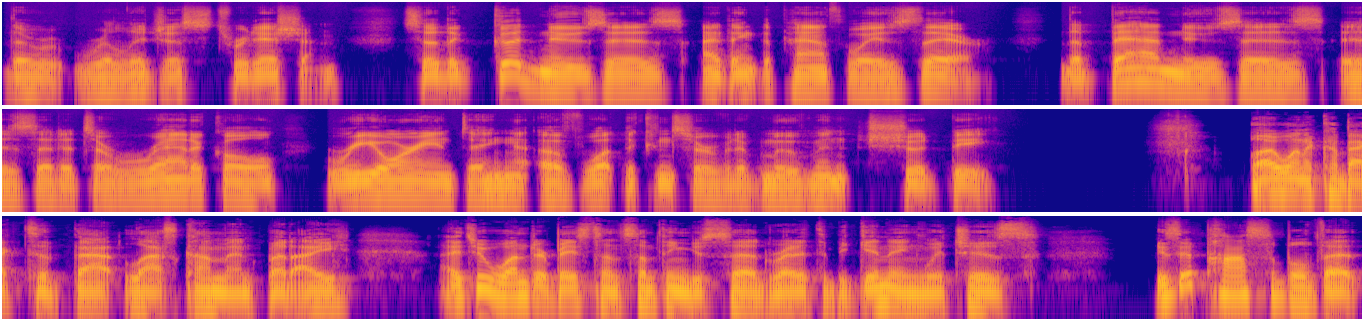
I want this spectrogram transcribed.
the religious tradition. So the good news is, I think the pathway is there. The bad news is is that it's a radical reorienting of what the conservative movement should be. Well, I want to come back to that last comment, but I I do wonder based on something you said right at the beginning, which is is it possible that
